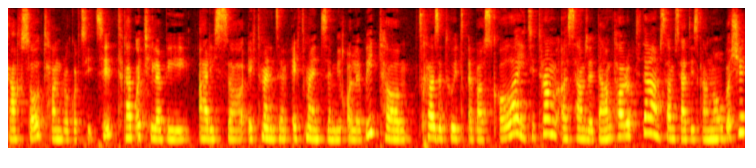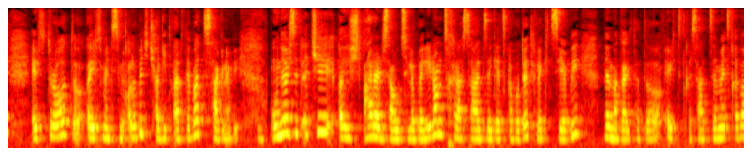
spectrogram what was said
გახსოვთ ან როგორც იცით, გაკვეთილები არის ერთმანეთზე ერთმანეთზე მიყოლებით 9-ზე თუ იწყება სკოლა, იცით რომ 3-ზე დაამთავრებთ და ამ 3 საათის განმავლობაში ერთდროულად ერთმანეთის მიყოლებით ჩაგიტარდებათ საგნები. უნივერსიტეტში არ არის აუცილებელი რომ 9 საათზე გეწყებოდეთ ლექციები. მე მაგალითად ერთ დღეს 10-ზე მეწყება,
